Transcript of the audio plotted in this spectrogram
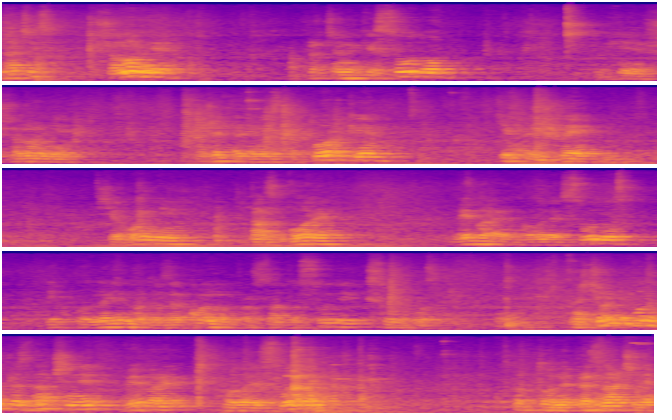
Значить, шановні працівники суду, шановні жителі міста Торки, які прийшли сьогодні на збори, вибори голови суду відповідно до закону про статус суддів і судоустрій. На сьогодні були призначені вибори голови суду, тобто не призначені,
